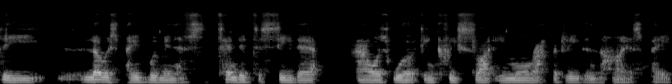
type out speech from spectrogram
the lowest paid women have tended to see their hours worked increase slightly more rapidly than the highest paid.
